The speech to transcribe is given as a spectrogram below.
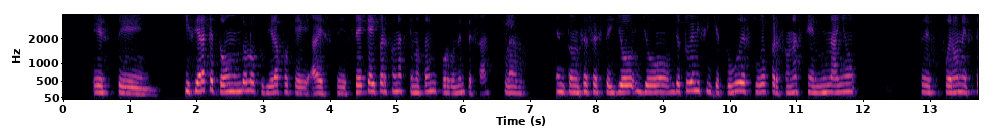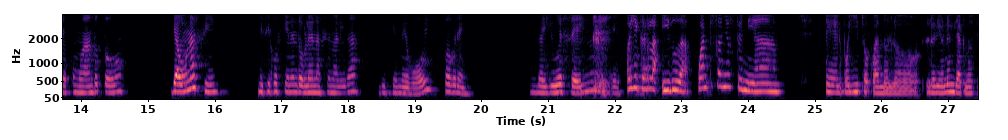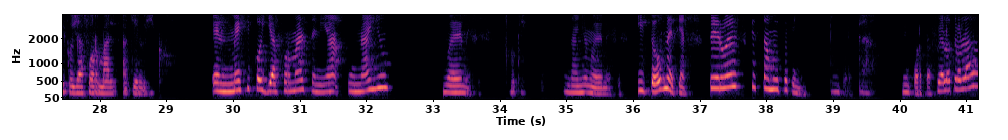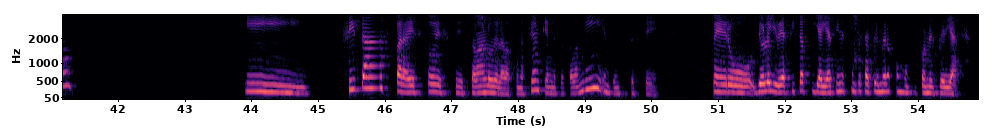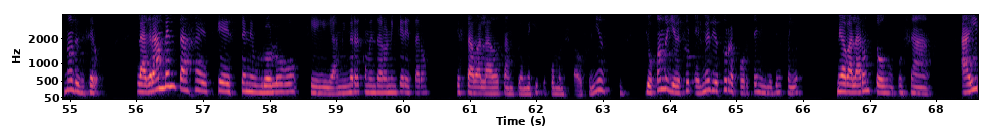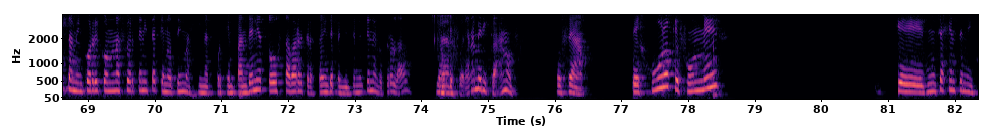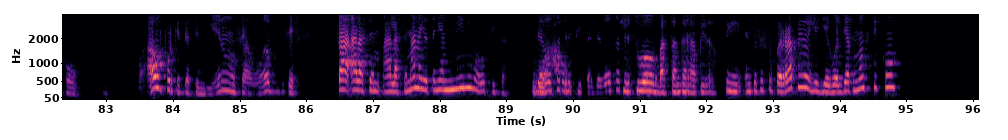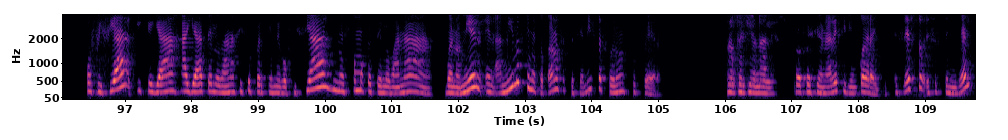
este, quisiera que todo el mundo lo tuviera porque este, sé que hay personas que no saben ni por dónde empezar. Claro. Entonces, este, yo, yo, yo tuve mis inquietudes, tuve personas que en un año se fueron este, acomodando todo. Y aún así, mis hijos tienen doble nacionalidad. Dije, me voy sobre la USA. Oye, Carla, y duda, ¿cuántos años tenía el pollito cuando lo, le dieron el diagnóstico ya formal aquí en México? En México ya formal tenía un año, nueve meses. Ok. Un año, nueve meses. Y todos me decían, pero es que está muy pequeño. No importa. No importa. Fui al otro lado y citas para esto este, estaban lo de la vacunación que me tocaba a mí, entonces este, pero yo lo llevé a cita y allá tienes que empezar primero como con el pediatra, ¿no? Desde cero. La gran ventaja es que este neurólogo que a mí me recomendaron en Querétaro está avalado tanto en México como en Estados Unidos. Yo cuando llevé su, él me dio su reporte en inglés y en español, me avalaron todo. O sea, ahí también corrí con una suerte, Anita, que no te imaginas, porque en pandemia todo estaba retrasado independientemente en el otro lado, aunque fueran americanos. O sea, te juro que fue un mes que mucha gente me dijo, wow, porque te atendieron, o sea, wow, porque a la, a la semana yo tenía mínimo dos citas, de dos a tres citas, de dos a tres. Y estuvo bastante rápido. Sí, entonces súper rápido y llegó el diagnóstico oficial y que ya allá te lo dan así súper que mega oficial, no es como que te lo van a, bueno, a mí, a mí los que me tocaron los especialistas fueron súper profesionales. Profesionales y bien cuadraditos. Es esto, es este nivel.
